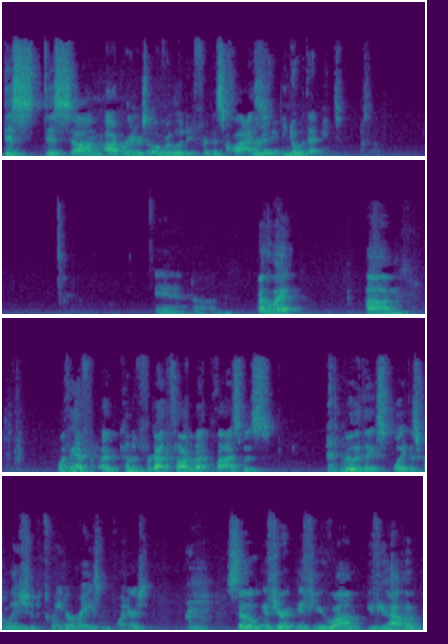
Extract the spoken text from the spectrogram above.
this this um, operator is overloaded for this class, Right. you know what that means. So, and um, By the way, um, one thing I, I kind of forgot to talk about in class was really to exploit this relationship between arrays and pointers. So if you're if you um, if you have a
